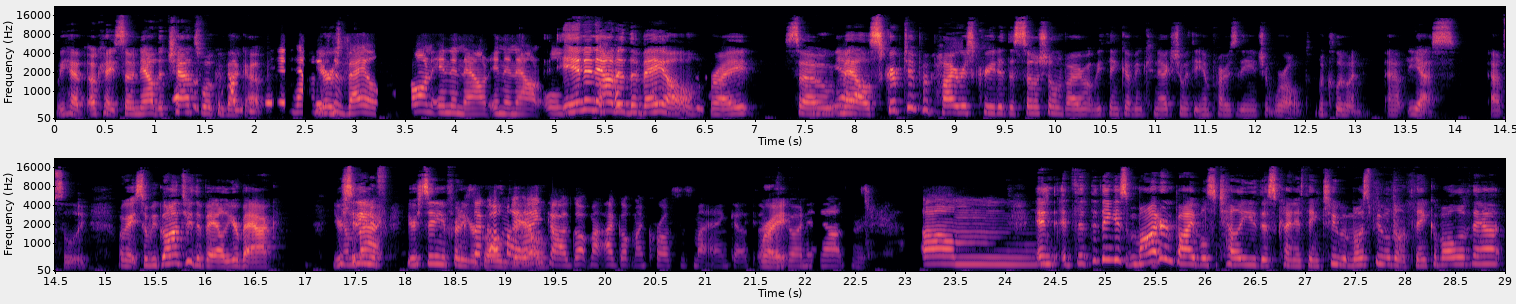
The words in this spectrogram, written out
We have okay, so now the chat's woken back up. In and out of the veil, gone in and out, in and out, all in and out of the veil, right? So yeah. Mel, script and papyrus created the social environment we think of in connection with the empires of the ancient world. McLuhan, uh, yes, absolutely. Okay, so we've gone through the veil. You're back. You're I'm sitting. In, you're sitting in front of your I gold got my veil. anchor. I got my. I got my cross as my anchor. So right. going in and out. Right. Um. And the, the thing is, modern Bibles tell you this kind of thing too, but most people don't think of all of that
